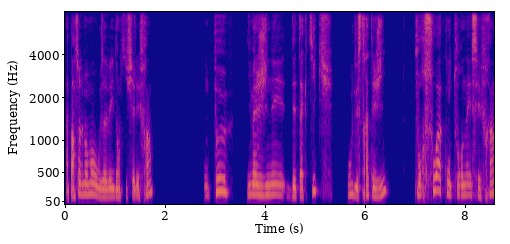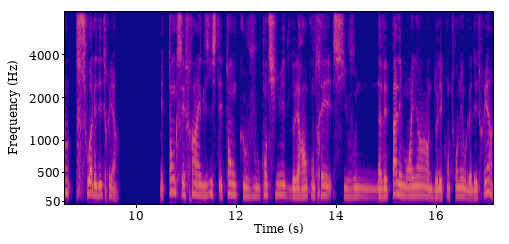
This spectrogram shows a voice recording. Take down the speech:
À partir du moment où vous avez identifié les freins, on peut imaginer des tactiques ou des stratégies pour soit contourner ces freins, soit les détruire. Mais tant que ces freins existent et tant que vous continuez de les rencontrer, si vous n'avez pas les moyens de les contourner ou de les détruire,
